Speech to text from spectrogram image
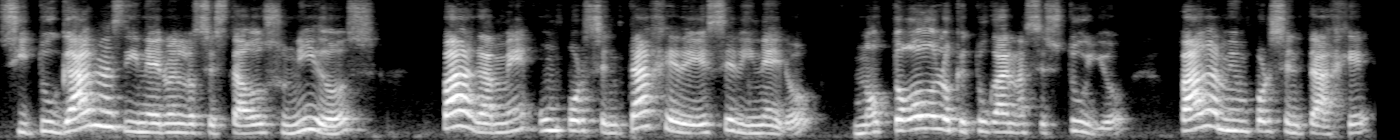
si tú ganas dinero en los Estados Unidos, págame un porcentaje de ese dinero, no todo lo que tú ganas es tuyo, págame un porcentaje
